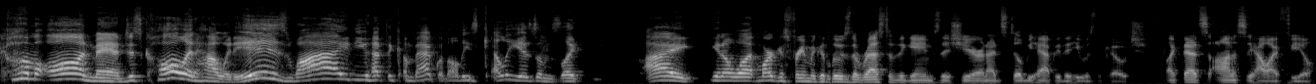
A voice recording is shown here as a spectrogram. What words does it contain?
come on, man. Just call it how it is. Why do you have to come back with all these Kellyisms? Like, I, you know what? Marcus Freeman could lose the rest of the games this year, and I'd still be happy that he was the coach. Like, that's honestly how I feel.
